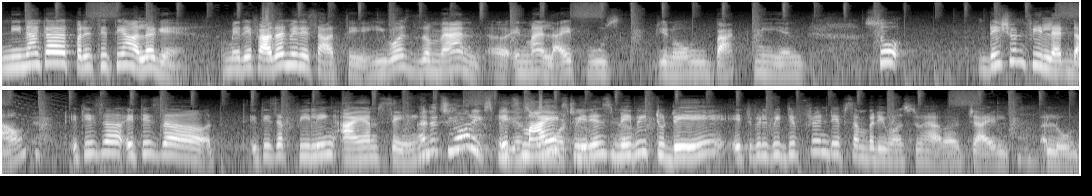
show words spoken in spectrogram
नीना का परिस्थितियाँ अलग हैं। मेरे फादर मेरे साथ थे he was the man in my life who you know back me and so they shouldn't feel let down it is a it is a it is a feeling i am saying And it's your experience. it's my what you- yeah. maybe today it will be different if somebody wants to have a child hmm. alone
